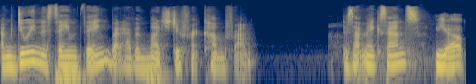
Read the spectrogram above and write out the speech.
I'm doing the same thing, but have a much different come from. Does that make sense? Yep.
